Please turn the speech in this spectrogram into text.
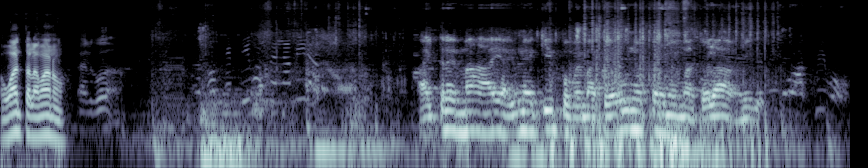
Aguanta la mano. Hay tres más ahí. Hay un equipo. Me maté uno, pero me mató la amiga. Enemigo activo.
